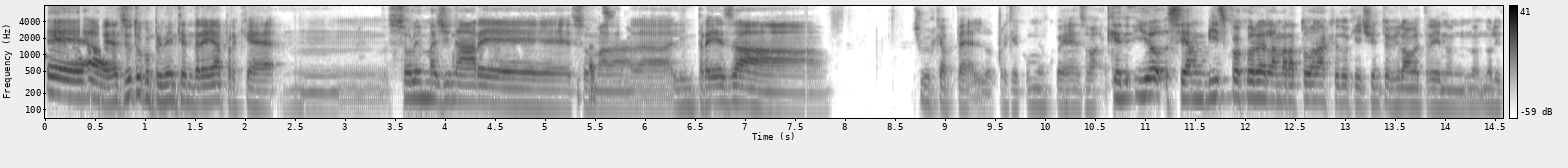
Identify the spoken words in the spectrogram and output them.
Eh, allora, innanzitutto complimenti Andrea perché mh, mm, solo immaginare insomma, la, l'impresa giù il cappello perché comunque insomma, io se ambisco a correre la maratona credo che i 100 km non, non, non li,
